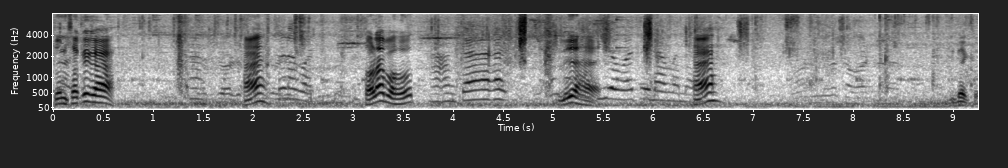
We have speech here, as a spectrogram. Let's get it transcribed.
तुम सकेगा हैं? थोड़ा बहुत? ये हैं? देखो।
